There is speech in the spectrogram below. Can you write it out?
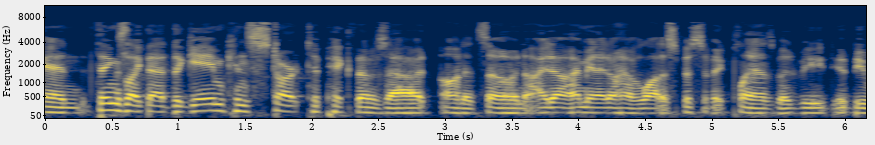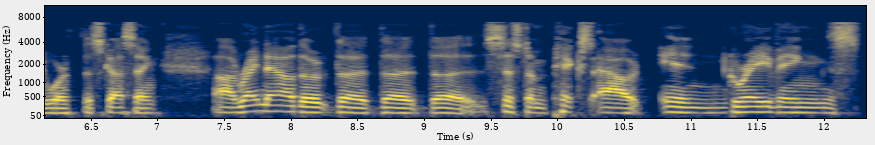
and things like that, the game can start to pick those out on its own. I don't. I mean, I don't have a lot of specific plans, but it'd be it'd be worth discussing. Uh, right now, the the the the system picks out engravings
